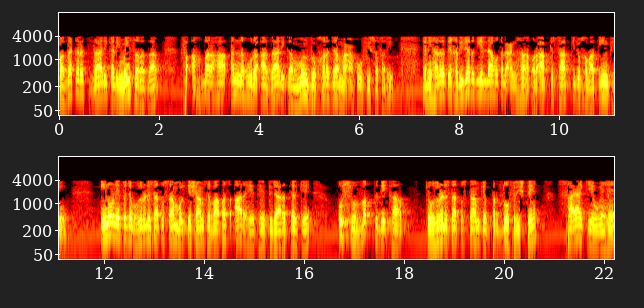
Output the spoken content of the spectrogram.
فذكرت ذلك لميسرة فأخبرها أنه رأى ذلك منذ خرج معه في سفر یعنی حضرت خدیجہ رضی اللہ تعالی عنہ اور آپ کے ساتھ کی جو خواتین تھیں، انہوں نے تو جب حضور علیہ سات اسلام ملک شام سے واپس آ رہے تھے تجارت کر کے، اس وقت دیکھا کہ حضور علیہ سات اسلام کے اوپر دو فرشتے سایہ کیے ہوئے ہیں۔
